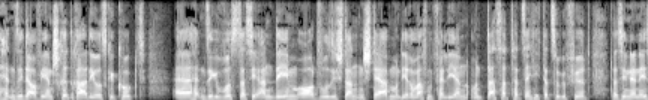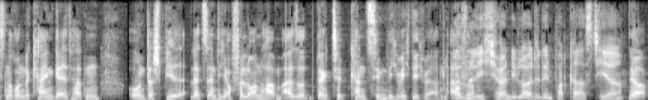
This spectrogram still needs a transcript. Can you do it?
hätten sie da auf ihren Schrittradius geguckt, äh, hätten sie gewusst, dass sie an dem Ort, wo sie standen, sterben und ihre Waffen verlieren. Und das hat tatsächlich dazu geführt, dass sie in der nächsten Runde kein Geld hatten und das Spiel letztendlich auch verloren haben. Also der Tipp kann ziemlich wichtig werden. Also, Hoffentlich hören die Leute den Podcast hier. Ja.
